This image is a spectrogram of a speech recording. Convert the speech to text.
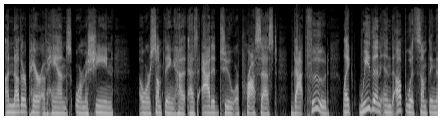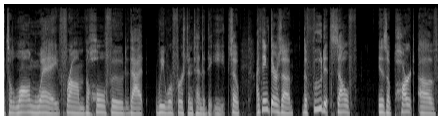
another pair of hands or machine or something ha- has added to or processed that food, like we then end up with something that's a long way from the whole food that we were first intended to eat. So I think there's a, the food itself is a part of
